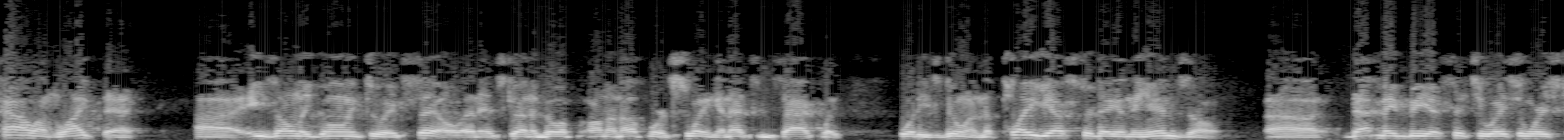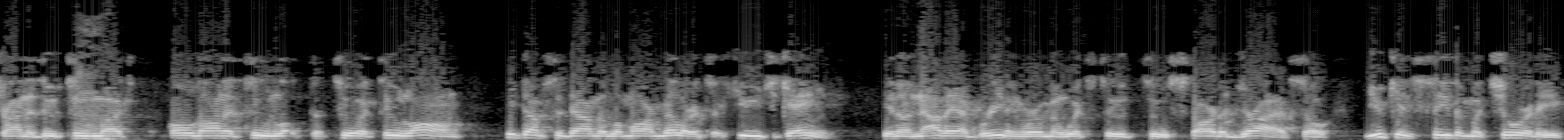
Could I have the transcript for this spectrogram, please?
talent like that, uh, he's only going to excel and it's going to go up on an upward swing. And that's exactly what he's doing. The play yesterday in the end zone, uh, that may be a situation where he's trying to do too much, hold on it too, lo- to, to it too long. He dumps it down to Lamar Miller. It's a huge game. You know, now they have breathing room in which to, to start a drive. So you can see the maturity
